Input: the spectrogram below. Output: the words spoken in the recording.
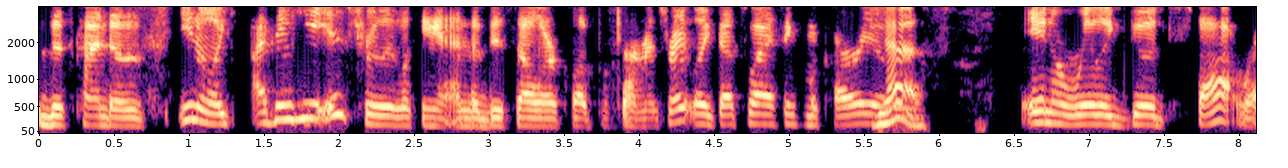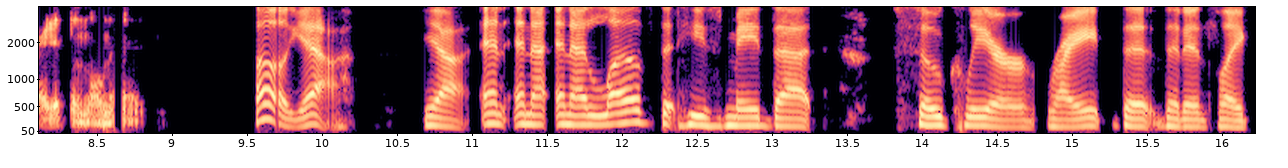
this kind of you know like I think he is truly looking at NWSL or club performance, right? Like that's why I think Macario is yes. in a really good spot right at the moment. Oh yeah. Yeah. And and I, and I love that he's made that so clear, right? That that it's like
